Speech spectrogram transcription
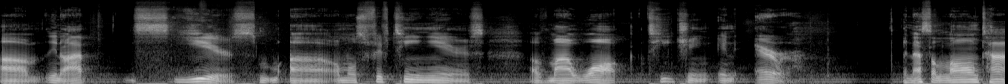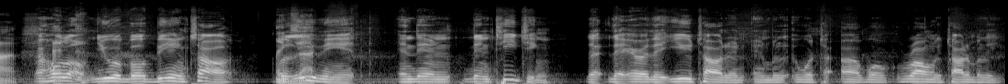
um, you know, I years, uh, almost 15 years of my walk teaching in error. And that's a long time. now hold on. You were both being taught, Exactly. believing it, and then then teaching the, the error that you taught and, and were, ta- uh, were wrongly taught and believed.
